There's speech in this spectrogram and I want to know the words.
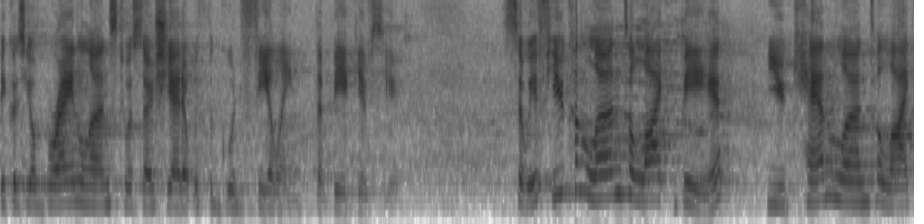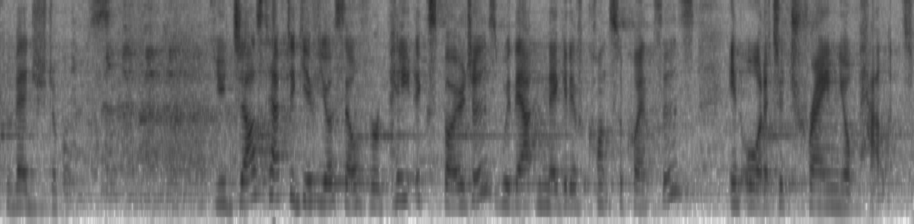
because your brain learns to associate it with the good feeling that beer gives you. So if you can learn to like beer, you can learn to like vegetables. You just have to give yourself repeat exposures without negative consequences in order to train your palate.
